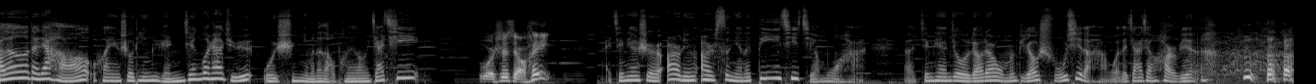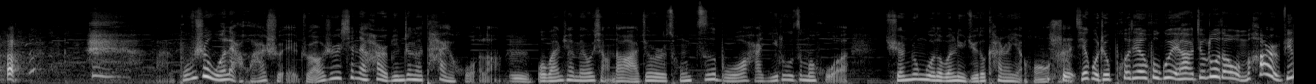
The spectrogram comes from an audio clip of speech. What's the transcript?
Hello，大家好，欢迎收听《人间观察局》，我是你们的老朋友佳期，我是小黑。哎，今天是二零二四年的第一期节目哈，呃，今天就聊点我们比较熟悉的哈，我的家乡哈尔滨。啊，不是我俩划水，主要是现在哈尔滨真的太火了。嗯，我完全没有想到啊，就是从淄博哈一路这么火，全中国的文旅局都看着眼红，结果这破天富贵啊就落到我们哈尔滨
